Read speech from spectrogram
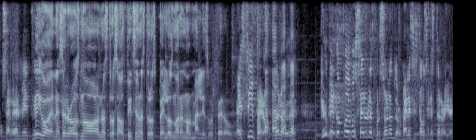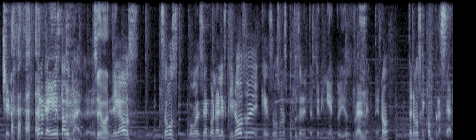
O sea, realmente. Digo, en ese roast no, nuestros outfits y nuestros pelos no eran normales, güey, pero. Eh, sí, pero, bueno, eh, creo que no podemos ser unas personas normales si estamos en este rollo, chile. Creo que ahí estamos mal. Sí, man. Llegamos, somos, como decía con Alex Quiroz, güey, que somos unos putos del entretenimiento y es realmente, ¿no? Tenemos que complacer.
